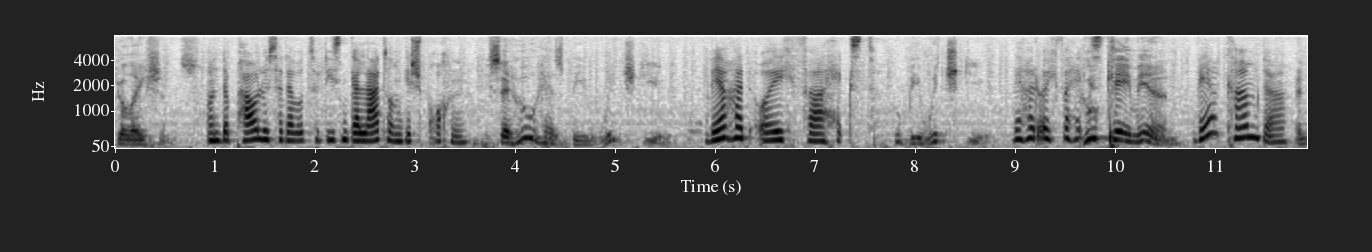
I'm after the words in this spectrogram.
Galatians, Und der Paulus hat aber zu diesen Galatern gesprochen. he said, Who has bewitched you? Wer hat euch verhext? Who bewitched you? Wer hat euch Who verhext? came in Wer kam da and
